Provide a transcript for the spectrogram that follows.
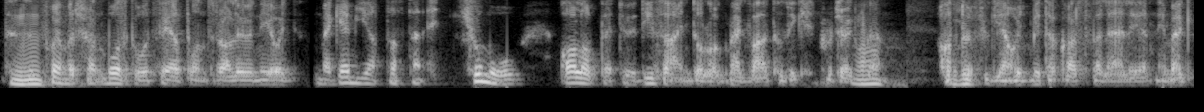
tehát mm. folyamatosan mozgó célpontra lőni, hogy meg emiatt aztán egy csomó alapvető design dolog megváltozik egy projektben. Aha. Attól függően, hogy mit akarsz vele elérni, meg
